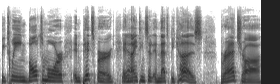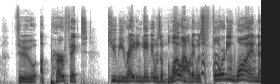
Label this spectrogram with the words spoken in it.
between Baltimore and Pittsburgh in Yeah. 1970? And that's because Bradshaw threw a perfect. QB rating game. It was a blowout. It was 41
